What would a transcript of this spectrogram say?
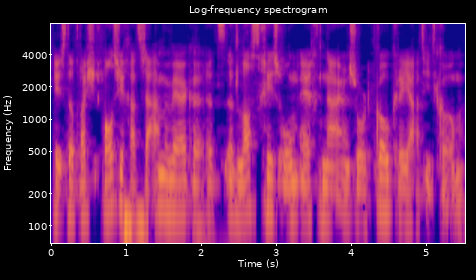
is dat als je, als je gaat samenwerken, het, het lastig is om echt naar een soort co-creatie te komen.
